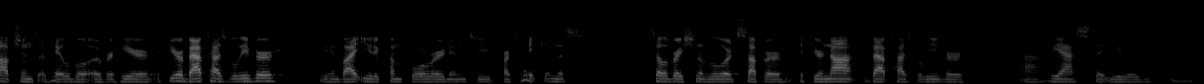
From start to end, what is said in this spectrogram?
options available over here. If you're a baptized believer, we invite you to come forward and to partake in this celebration of the Lord's Supper. If you're not a baptized believer, uh, we ask that you would um,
